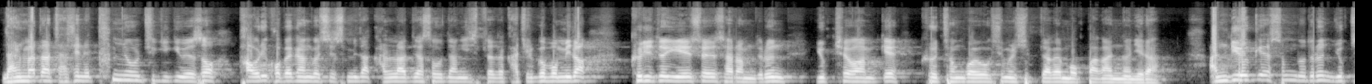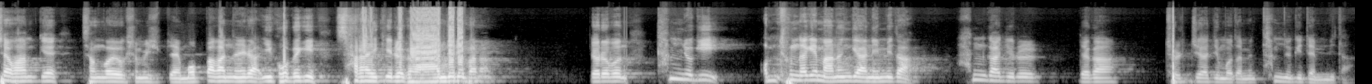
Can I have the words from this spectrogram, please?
날마다 자신의 탐욕을 죽이기 위해서 바울이 고백한 것이 있습니다. 갈라디아서 5장 24절 같이 읽어봅니다. 그리도 예수의 사람들은 육체와 함께 그 정과 욕심을 십자가에 못 박았느니라. 안디옥의 성도들은 육체와 함께 정과 욕심을 십자가에 못 박았느니라. 이 고백이 살아있기를 간절히 바랍니다. 여러분 탐욕이 엄청나게 많은 게 아닙니다. 한 가지를 내가 절제하지 못하면 탐욕이 됩니다.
